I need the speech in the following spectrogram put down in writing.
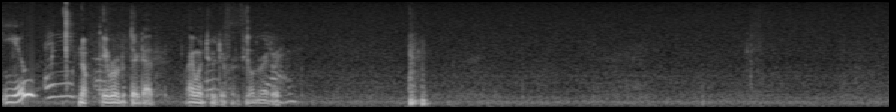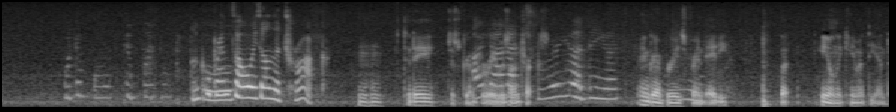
you? No, they rode with their dad. I went to a different field right away. Uncle Brent's always on the truck. hmm Today, just Grandpa Ray was on trucks. And Grandpa Ray's friend Eddie. But he only came at the end.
